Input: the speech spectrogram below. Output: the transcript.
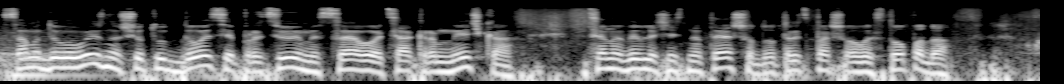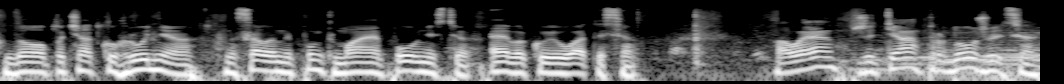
Саме дивовижно, що тут досі працює місцева ця крамничка. Це не дивлячись на те, що до 31 листопада, до початку грудня, населений пункт має повністю евакуюватися. Але життя продовжується.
